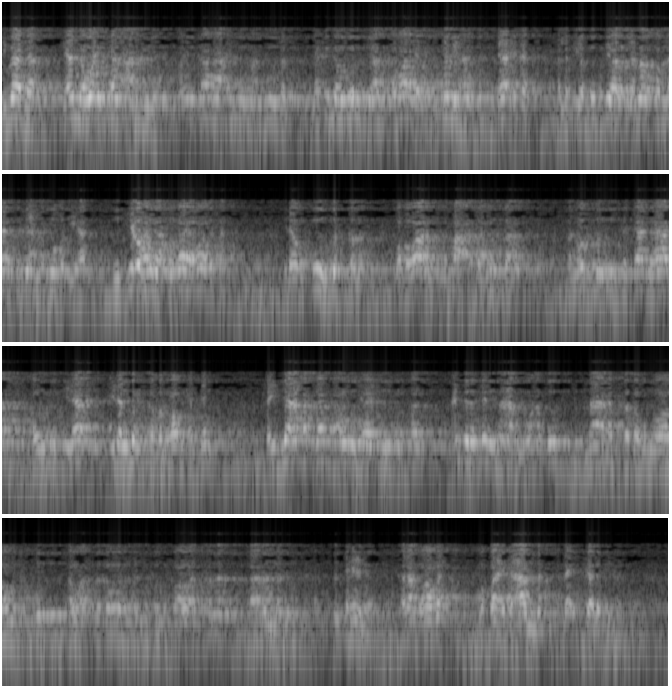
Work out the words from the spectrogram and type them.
لماذا؟ لأنه وإن كان عاميا وإن كان علما محدودا لكنه يرجع القضايا المشتبهه الشائكه التي يخوض فيها العلماء قد لا يستطيع أن يخوض فيها يرجعها إلى قضايا واضحة. إلى أصول محكمة وضوابط مصعبه محكمة. فنرد المتشابهات أو المشكلات إلى المحكمة الواضحة الجل فإن جاء أحد قال اول هذه من عندنا كلمة عامة ونقول ما أثبته الله لنفسه أو أثبته له النبي صلى الله عليه وسلم آمنا به. انتهينا. كلام واضح وقاعدة عامة لا إشكال فيها.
